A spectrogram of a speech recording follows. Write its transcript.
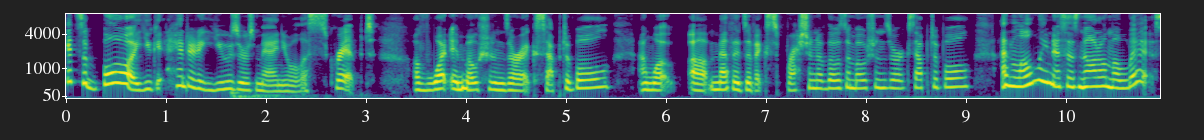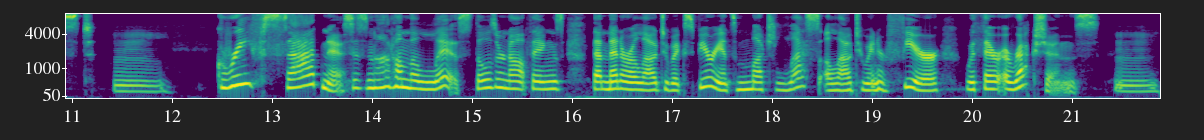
it's a boy you get handed a user's manual a script of what emotions are acceptable and what uh, methods of expression of those emotions are acceptable and loneliness is not on the list Mm. grief sadness is not on the list those are not things that men are allowed to experience much less allowed to interfere with their erections Mm.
